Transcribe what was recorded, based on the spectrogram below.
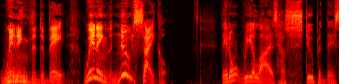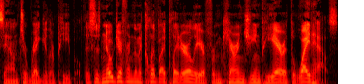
winning the debate, winning the news cycle they don't realize how stupid they sound to regular people. This is no different than a clip I played earlier from Karine Jean Pierre at the White House.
